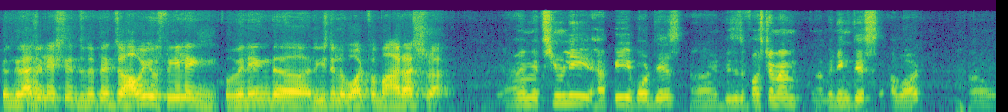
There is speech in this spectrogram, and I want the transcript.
Congratulations, Vipin. So how are you feeling for winning the regional award for Maharashtra? I'm extremely happy about this. Uh, this is the first time I'm uh, winning this award. Uh,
